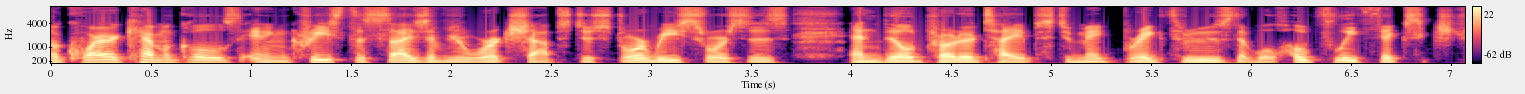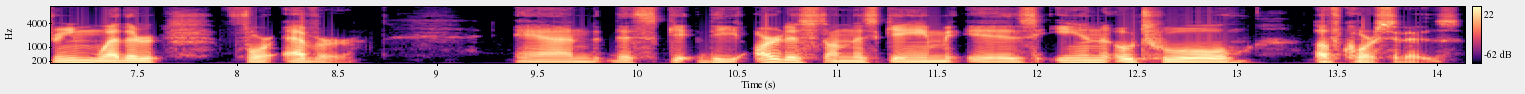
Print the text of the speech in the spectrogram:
acquire chemicals, and increase the size of your workshops to store resources and build prototypes to make breakthroughs that will hopefully fix extreme weather forever. And this the artist on this game is Ian O'Toole. Of course, it is.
